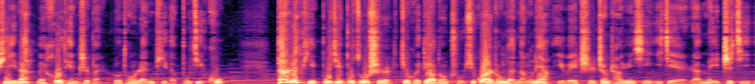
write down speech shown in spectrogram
脾呢为后天之本，如同人体的补给库。当人体补给不足时，就会调动储蓄罐中的能量以维持正常运行，以解燃眉之急；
